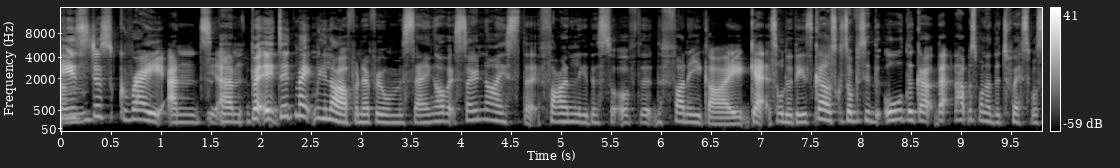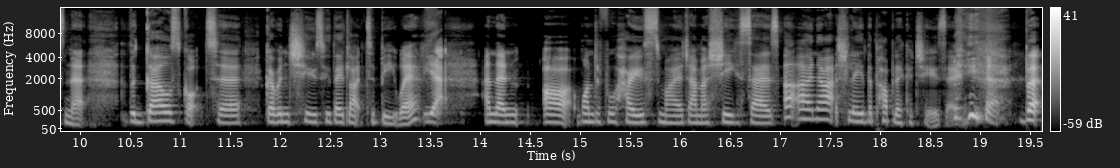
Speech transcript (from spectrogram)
He's Um, just great, and yeah. um, but it did make me laugh when everyone was saying, "Oh, it's so nice that finally the sort of the, the funny guy gets all of these girls." Because obviously, the, all the girl that that was one of the twists, wasn't it? The girls got to go and choose who they'd like to be with. Yeah. And then our wonderful host Maya Jama, she says, "Uh oh, no, actually, the public are choosing." Yeah. But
